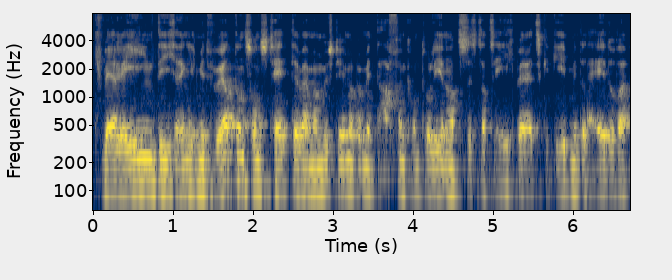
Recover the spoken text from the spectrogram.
Querelen, die ich eigentlich mit Wörtern sonst hätte, weil man müsste immer bei Metaphern kontrollieren, hat es das tatsächlich bereits gegeben in der Zeit oder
